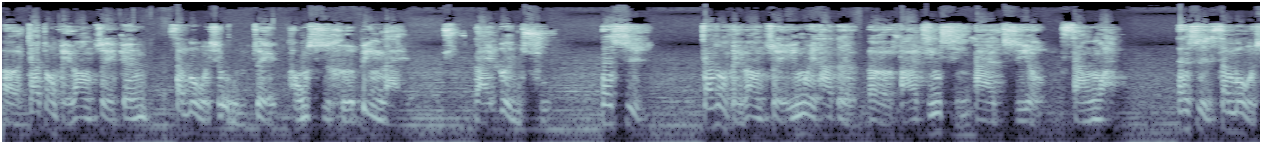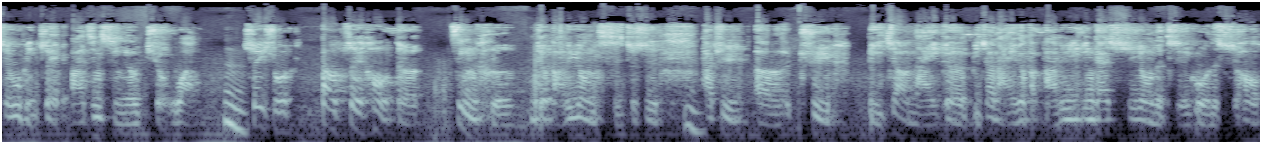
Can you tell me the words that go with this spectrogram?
呃，加重诽谤罪跟散布猥亵物品罪同时合并来来论处，但是加重诽谤罪因为它的呃罚金刑大概只有三万，但是散布猥亵物品罪罚金刑有九万，嗯，所以说到最后的竞合的法律用词就是他去呃去比较哪一个比较哪一个法法律应该适用的结果的时候，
